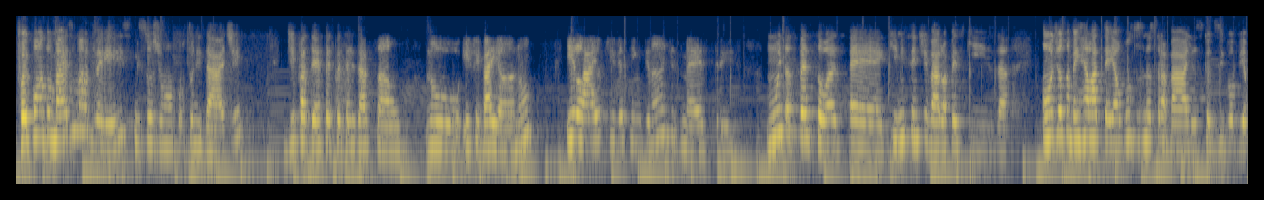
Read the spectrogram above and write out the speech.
Foi quando, mais uma vez, me surgiu uma oportunidade de fazer essa especialização no IFE Baiano. E lá eu tive, assim, grandes mestres, muitas pessoas é, que me incentivaram a pesquisa, onde eu também relatei alguns dos meus trabalhos que eu desenvolvia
